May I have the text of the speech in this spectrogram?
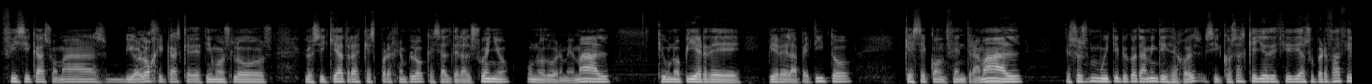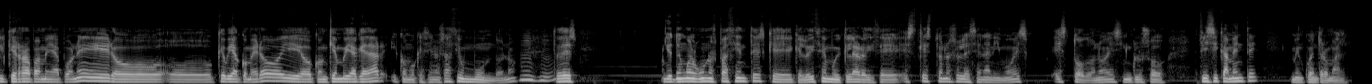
físicas o más biológicas que decimos los, los psiquiatras, que es, por ejemplo, que se altera el sueño, uno duerme mal, que uno pierde, pierde el apetito, que se concentra mal, eso es muy típico también que dice, joder, si cosas que yo decidía súper fácil, qué ropa me voy a poner, o, qué voy a comer hoy, o con quién voy a quedar, y como que se nos hace un mundo, ¿no? Entonces, yo tengo algunos pacientes que, lo dicen muy claro, dice, es que esto no solo es en ánimo, es, es todo, ¿no? Es incluso físicamente me encuentro mal.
